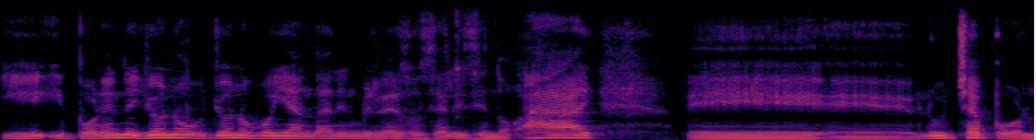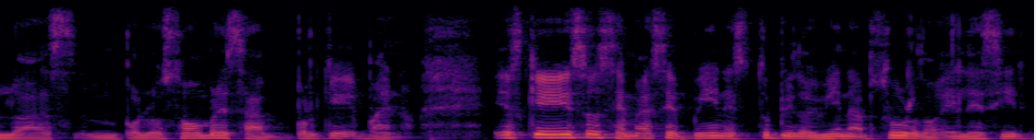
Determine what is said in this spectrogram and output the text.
Y, y por ende, yo no, yo no voy a andar en mis redes sociales diciendo, ay, eh, eh, lucha por, las, por los hombres, porque, bueno, es que eso se me hace bien estúpido y bien absurdo, el decir,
